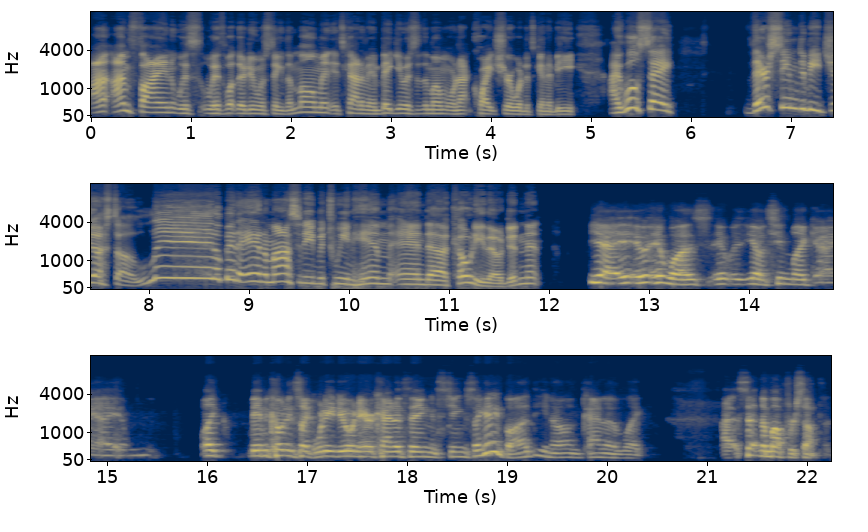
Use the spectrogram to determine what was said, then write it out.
I, am fine with with what they're doing with Sting at the moment. It's kind of ambiguous at the moment. We're not quite sure what it's going to be. I will say there seemed to be just a little bit of animosity between him and uh, Cody, though, didn't it? Yeah, it, it was. It was. You know, it seemed like I, I, like maybe Cody's like, "What are you doing here?" kind of thing, and Sting's like, "Hey, bud," you know, and kind of like uh, setting them up for something.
